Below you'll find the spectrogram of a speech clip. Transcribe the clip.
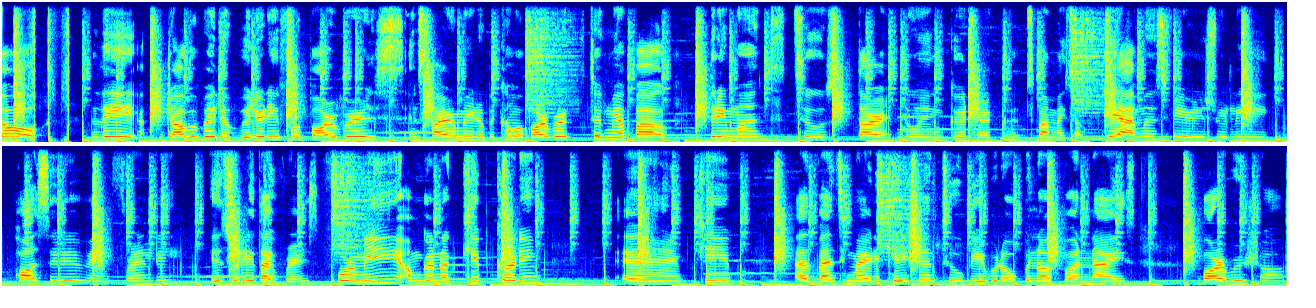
So the job availability for barbers inspired me to become a barber. It took me about three months to start doing good haircuts by myself. The atmosphere is really positive and friendly. It's really diverse. For me, I'm gonna keep cutting and keep advancing my education to be able to open up a nice barber shop.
